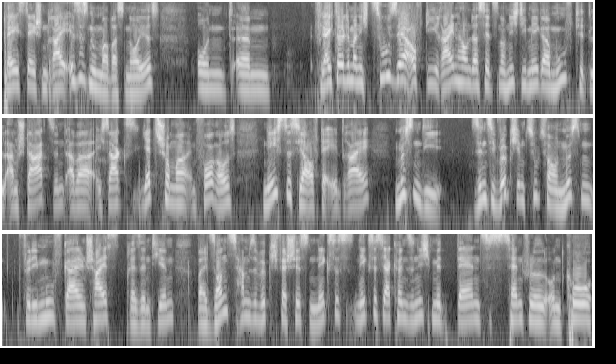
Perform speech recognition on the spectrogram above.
PlayStation 3 ist es nun mal was Neues. Und ähm, vielleicht sollte man nicht zu sehr auf die reinhauen, dass jetzt noch nicht die Mega Move-Titel am Start sind, aber ich sag's jetzt schon mal im Voraus, nächstes Jahr auf der E3 müssen die sind sie wirklich im Zugzwang und müssen für die Move geilen Scheiß präsentieren, weil sonst haben sie wirklich verschissen. Nächstes, nächstes Jahr können sie nicht mit Dance Central und Co.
